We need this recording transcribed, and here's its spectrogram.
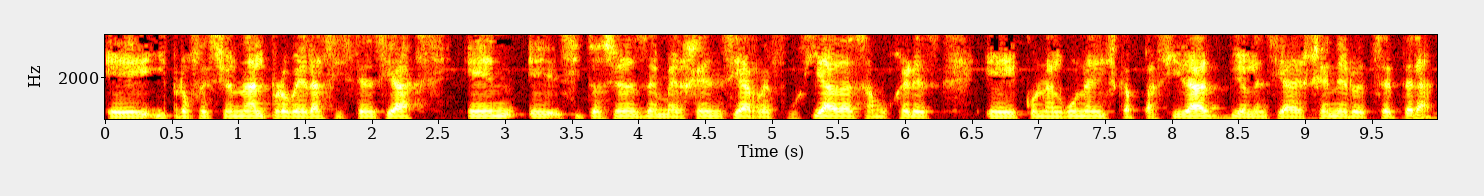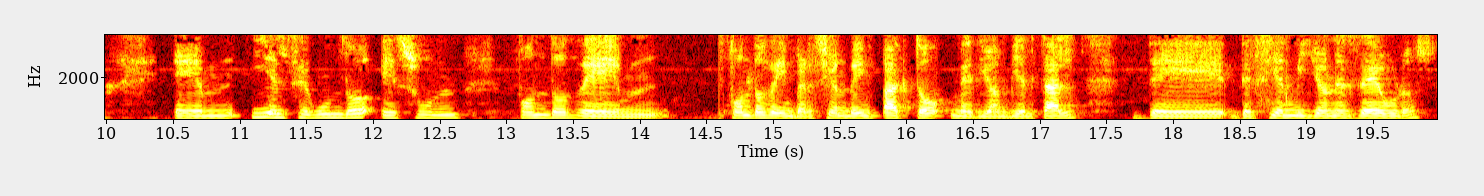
eh, y profesional, proveer asistencia en eh, situaciones de emergencia, refugiadas a mujeres con alguna discapacidad, violencia de género, etcétera. Em, y el segundo es un fondo de, mm, fondo de inversión de impacto medioambiental de, 100 millones de euros,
